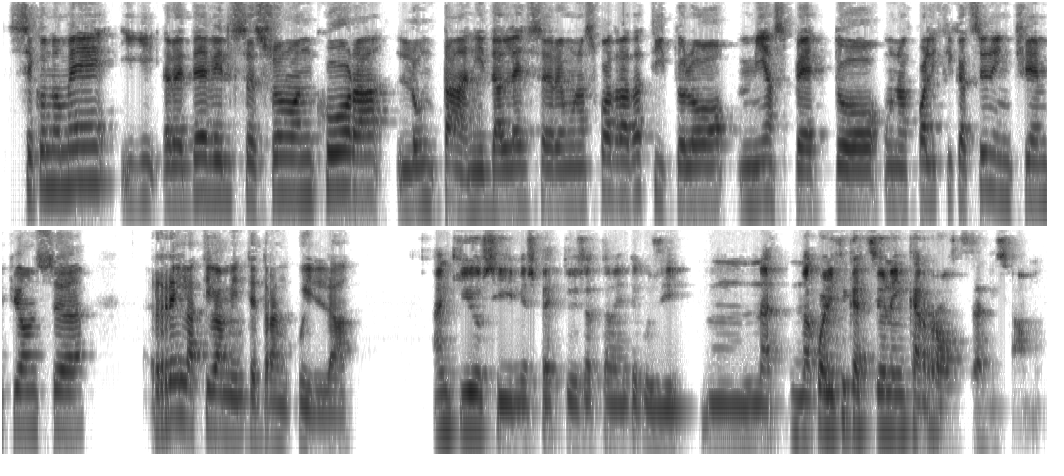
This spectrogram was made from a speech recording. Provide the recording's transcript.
Secondo me i Red Devils sono ancora lontani dall'essere una squadra da titolo, mi aspetto una qualificazione in Champions relativamente tranquilla. Anch'io sì, mi aspetto esattamente così, una, una qualificazione in carrozza, diciamo.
